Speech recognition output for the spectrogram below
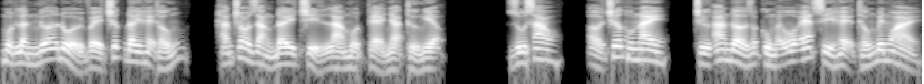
một lần nữa đổi về trước đây hệ thống, hắn cho rằng đây chỉ là một kẻ nhạt thử nghiệm. Dù sao, ở trước hôm nay, trừ Android cùng iOS hệ thống bên ngoài,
